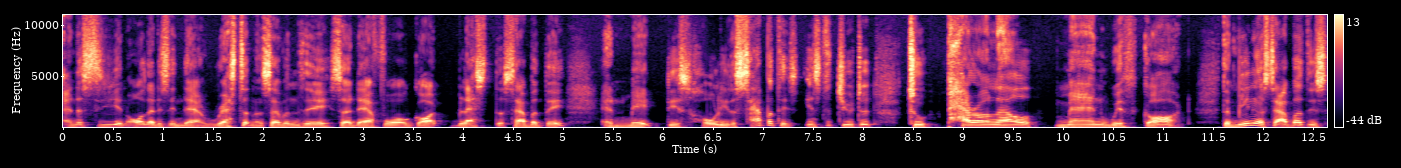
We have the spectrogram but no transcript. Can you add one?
and the sea and all that is in there and rested on the seventh day. So therefore God blessed the Sabbath day and made this holy. The Sabbath is instituted to parallel man with God. The meaning of Sabbath is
